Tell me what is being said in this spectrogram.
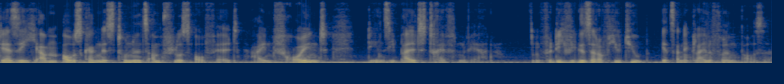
der sich am Ausgang des Tunnels am Fluss aufhält. Ein Freund, den Sie bald treffen werden. Und für dich, wie gesagt, auf YouTube jetzt eine kleine Folgenpause.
